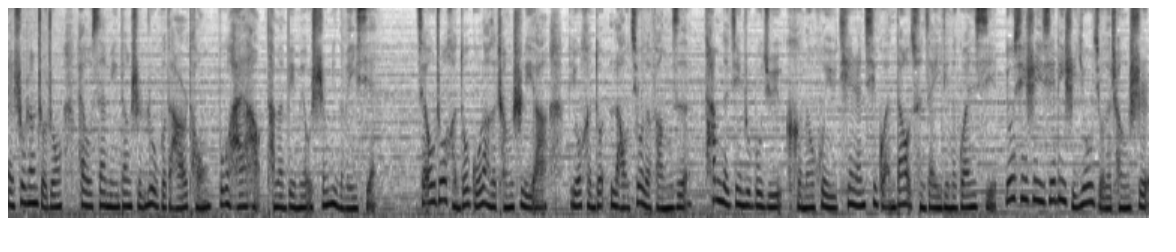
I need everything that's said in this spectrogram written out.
在受伤者中还有三名当时路过的儿童，不过还好，他们并没有生命的危险。在欧洲很多古老的城市里啊，有很多老旧的房子，他们的建筑布局可能会与天然气管道存在一定的关系，尤其是一些历史悠久的城市。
